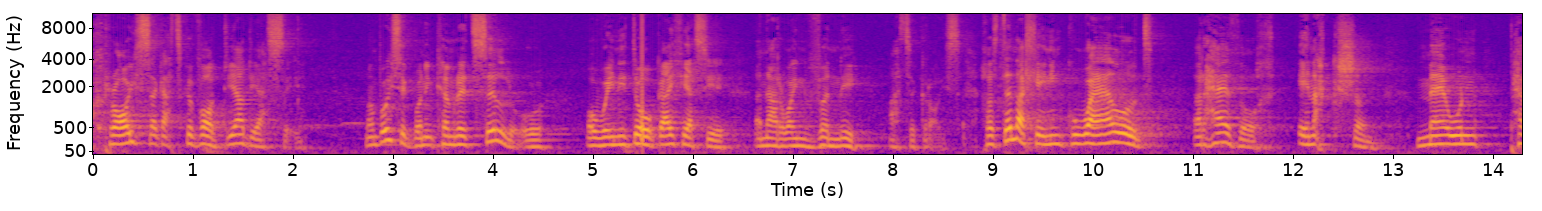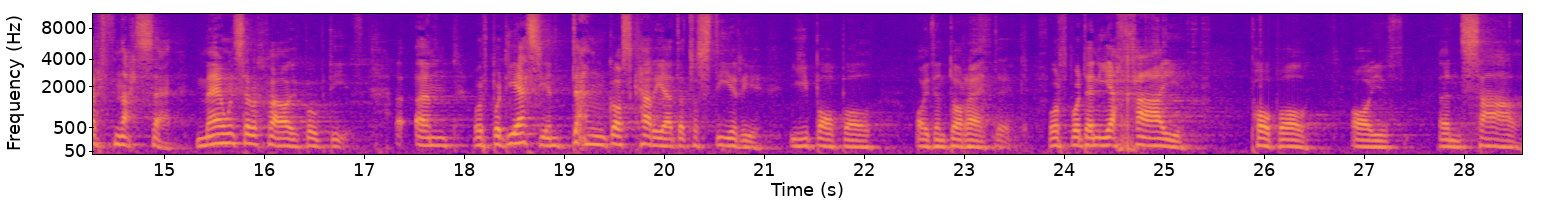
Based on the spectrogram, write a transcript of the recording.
croes ag atgyfodiad Iesu, Mae'n bwysig bod ni'n cymryd sylw o weinidogaeth Iesu yn arwain fyny at y groes. Achos dyna lle ni'n gweld yr heddwch in action, mewn perthnasau, mewn sefyllfaoedd bob dydd. Um, wrth bod Iesu yn dangos cariad a ostiri i bobl oedd yn doredig. Wrth bod e'n iachau pobl oedd yn sal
